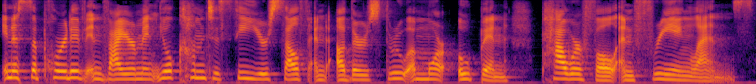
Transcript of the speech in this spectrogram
In a supportive environment, you'll come to see yourself and others through a more open, powerful, and freeing lens.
